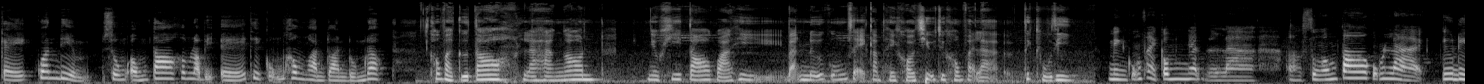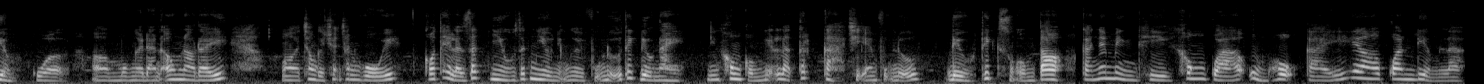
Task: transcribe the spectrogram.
cái quan điểm súng ống to không lo bị ế thì cũng không hoàn toàn đúng đâu. Không phải cứ to là hàng ngon nhiều khi to quá thì bạn nữ cũng sẽ cảm thấy khó chịu chứ không phải là thích thú gì mình cũng phải công nhận là uh, súng ống to cũng là ưu điểm của uh, một người đàn ông nào đấy uh, trong cái chuyện chăn gối có thể là rất nhiều rất nhiều những người phụ nữ thích điều này nhưng không có nghĩa là tất cả chị em phụ nữ đều thích súng ống to. Cá nhân mình thì không quá ủng hộ cái uh, quan điểm là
